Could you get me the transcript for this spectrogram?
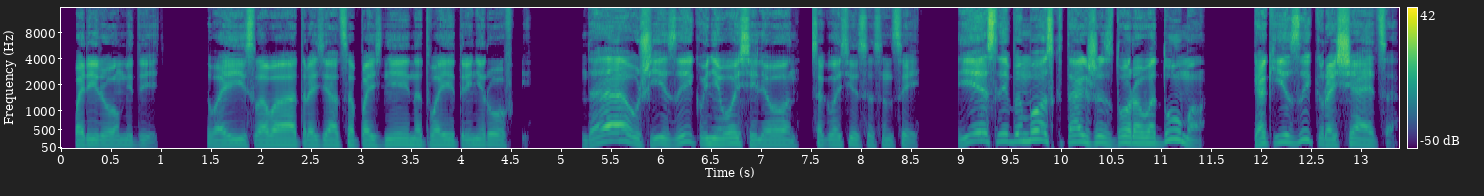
— парировал медведь. «Твои слова отразятся позднее на твоей тренировке». «Да уж, язык у него силен», — согласился сенсей. «Если бы мозг так же здорово думал, как язык вращается,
